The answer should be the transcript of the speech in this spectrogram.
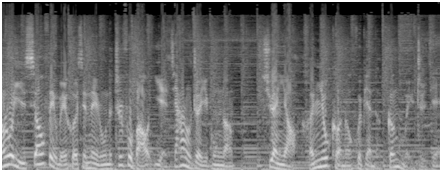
倘若以消费为核心内容的支付宝也加入这一功能，炫耀很有可能会变得更为直接。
